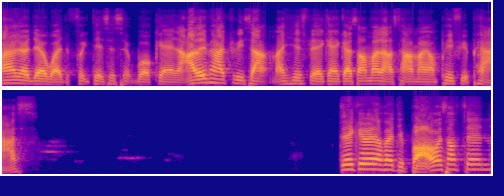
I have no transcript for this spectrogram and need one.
I don't know what the freak this isn't working. I even have to reset my history again because I'm gonna my own preview pass. I get rid of like, the ball or something?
